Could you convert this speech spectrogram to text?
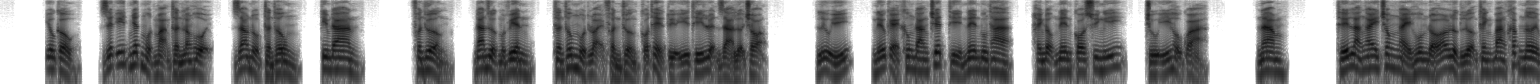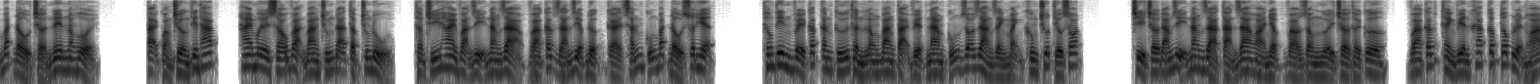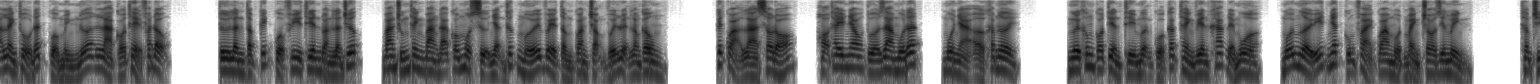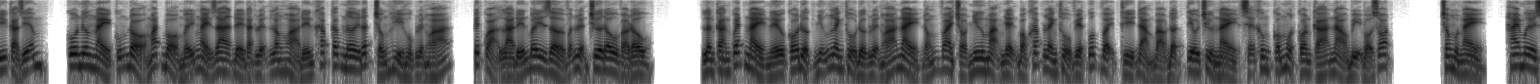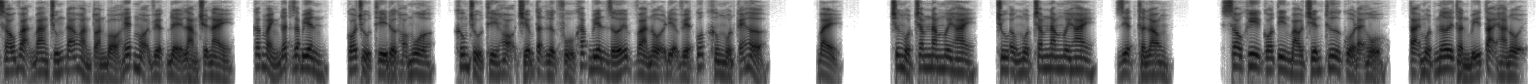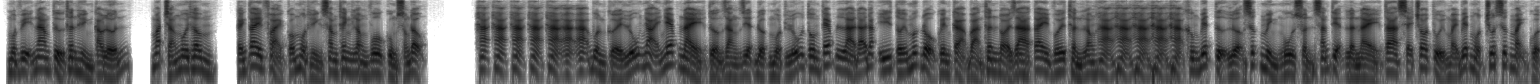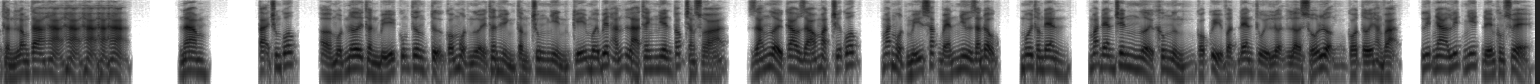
Yêu cầu, giết ít nhất một mạng thần long hội, giao nộp thần thông, kim đan. Phần thưởng, đan dược một viên, thần thông một loại phần thưởng có thể tùy ý thí luyện giả lựa chọn. Lưu ý, nếu kẻ không đang chết thì nên buông tha, hành động nên có suy nghĩ, chú ý hậu quả. Nam. Thế là ngay trong ngày hôm đó lực lượng thanh bang khắp nơi bắt đầu trở nên năng hổi. Tại quảng trường thiên tháp, hai mươi sáu vạn bang chúng đã tập trung đủ, thậm chí hai vạn dị năng giả và các gián diệp được cải sẵn cũng bắt đầu xuất hiện thông tin về các căn cứ thần long bang tại việt nam cũng rõ ràng giành mạnh không chút thiếu sót. Chỉ chờ đám dị năng giả tản ra hòa nhập vào dòng người chờ thời cơ, và các thành viên khác cấp tốc luyện hóa lãnh thổ đất của mình nữa là có thể phát động. Từ lần tập kích của phi thiên đoàn lần trước, bang chúng thanh bang đã có một sự nhận thức mới về tầm quan trọng với luyện long công. Kết quả là sau đó, họ thay nhau túa ra mua đất, mua nhà ở khắp nơi. Người không có tiền thì mượn của các thành viên khác để mua, mỗi người ít nhất cũng phải qua một mảnh cho riêng mình. Thậm chí cả diễm, cô nương này cũng đỏ mắt bỏ mấy ngày ra để đặt luyện long hỏa đến khắp các nơi đất chống hì hục luyện hóa, kết quả là đến bây giờ vẫn luyện chưa đâu vào đâu lần càn quét này nếu có được những lãnh thổ được luyện hóa này đóng vai trò như mạng nhện bọc khắp lãnh thổ việt quốc vậy thì đảm bảo đợt tiêu trừ này sẽ không có một con cá nào bị bỏ sót. Trong một ngày 26 vạn bang chúng đã hoàn toàn bỏ hết mọi việc để làm chuyện này các mảnh đất giáp biên có chủ thì được họ mua không chủ thì họ chiếm tận lực phủ khắp biên giới và nội địa việt quốc không một cái hở. 7. chương 152, chú ông 152, diệt thần long. Sau khi có tin báo chiến thư của đại hổ tại một nơi thần bí tại hà nội một vị nam tử thân hình cao lớn mắt trắng môi thâm cánh tay phải có một hình xăm thanh long vô cùng sống động hạ hạ hạ hạ hạ hạ buồn cười lũ nhại nhép này tưởng rằng diệt được một lũ tôm kép là đã đắc ý tới mức độ quên cả bản thân đòi ra tay với thần long hạ hạ hạ hạ hạ không biết tự lượng sức mình ngu xuẩn sẵn tiện lần này ta sẽ cho tuổi mày biết một chút sức mạnh của thần long ta hạ hạ hạ hạ hạ nam tại trung quốc ở một nơi thần bí cũng tương tự có một người thân hình tầm trung nhìn kỹ mới biết hắn là thanh niên tóc trắng xóa dáng người cao giáo mặt chữ quốc mắt một mí sắc bén như rắn độc môi thâm đen mắt đen trên người không ngừng có quỷ vật đen thủi lượn lờ số lượng có tới hàng vạn lít nha lít nhít đến không xuể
